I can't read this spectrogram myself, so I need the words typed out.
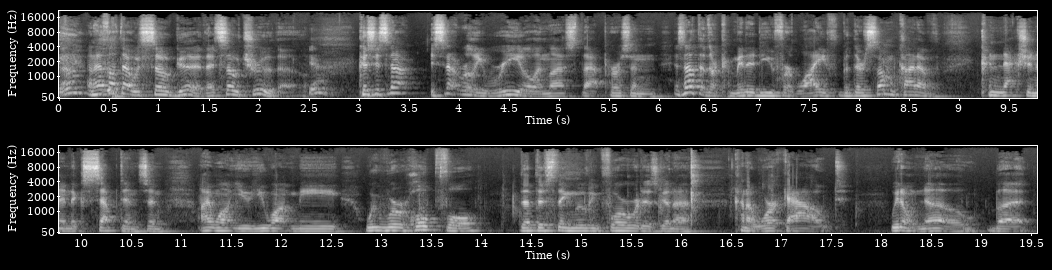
and I thought that was so good. That's so true, though. Yeah. Because it's not it's not really real unless that person. It's not that they're committed to you for life, but there's some kind of connection and acceptance. And I want you, you want me. We were hopeful that this thing moving forward is gonna kind of work out. We don't know, but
